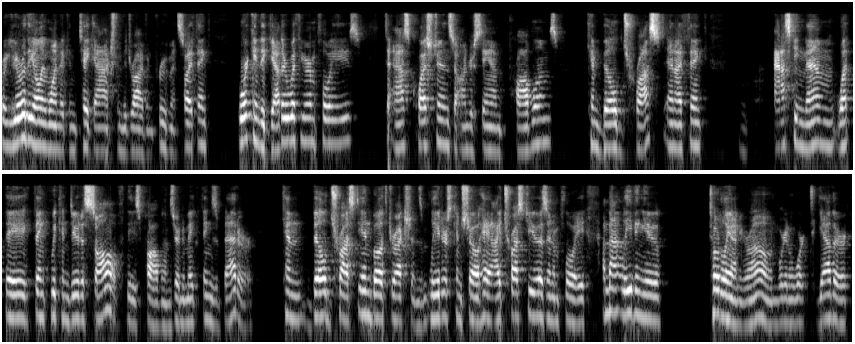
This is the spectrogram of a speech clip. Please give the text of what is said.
or you're the only one that can take action to drive improvement. So I think working together with your employees to ask questions, to understand problems, can build trust, and I think asking them what they think we can do to solve these problems or to make things better can build trust in both directions. Leaders can show, hey, I trust you as an employee. I'm not leaving you totally on your own. We're going to work together.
